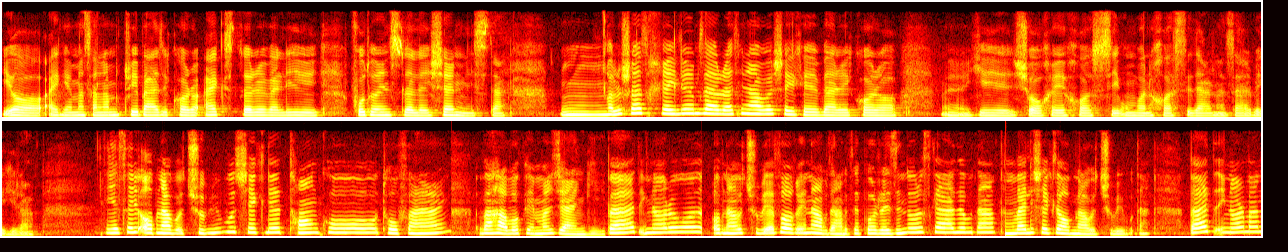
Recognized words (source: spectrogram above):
یا اگه مثلا توی بعضی کارا عکس داره ولی photo installation نیستن. حالا شاید خیلی هم ضرورتی نباشه که برای کارا یه شاخه خاصی عنوان خاصی در نظر بگیرم. یه سری آب نبات چوبی بود شکل تانک و تفنگ و هواپیما جنگی. بعد اینا رو آب نبات چوبی واقعی نبودن. البته با رزین درست کرده بودم ولی شکل آب نبات چوبی بودن. بعد اینا رو من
